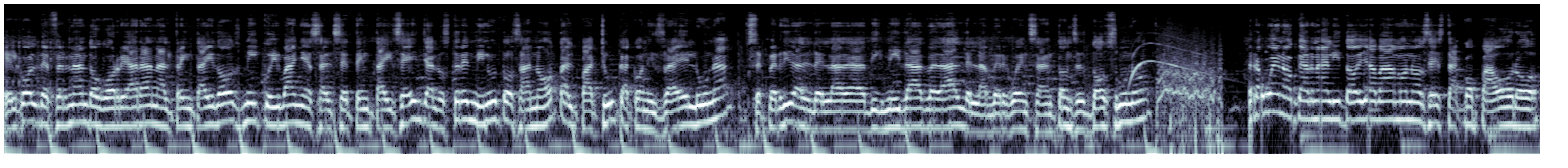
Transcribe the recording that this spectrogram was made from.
El gol de Fernando Gorrearán al 32, Nico Ibáñez al 76, y a los tres minutos anota el Pachuca con Israel Luna. Se perdía el de la dignidad, ¿verdad? El de la vergüenza. Entonces 2-1. Pero bueno, carnalito, ya vámonos. Esta Copa Oro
